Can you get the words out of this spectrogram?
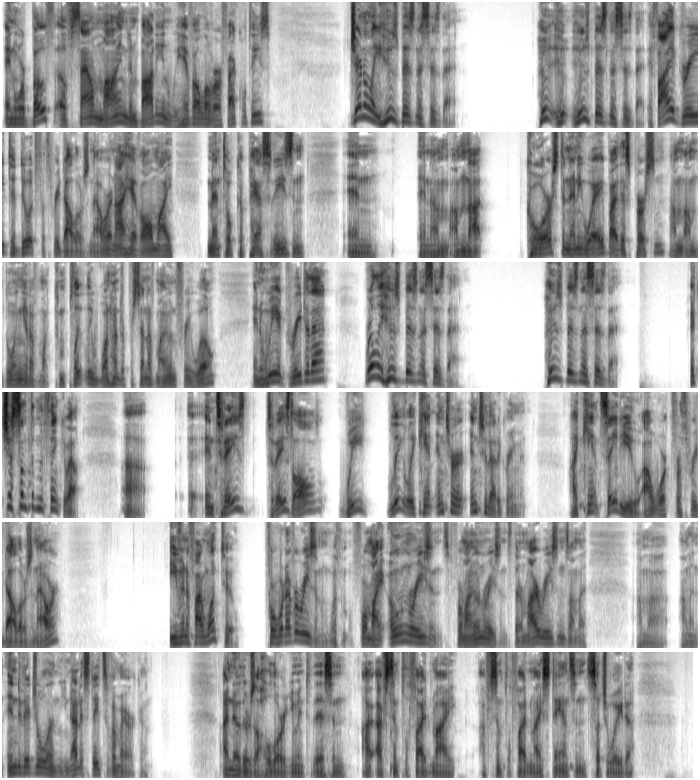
and we're both of sound mind and body and we have all of our faculties, generally, whose business is that? Who, who, whose business is that? If I agree to do it for three dollars an hour and I have all my mental capacities and and and I'm I'm not coerced in any way by this person. I'm I'm doing it of my completely 100% of my own free will, and we agree to that. Really, whose business is that? Whose business is that? It's just something to think about. Uh, in today's today's law, we legally can't enter into that agreement. I can't say to you, "I'll work for three dollars an hour," even if I want to, for whatever reason, with for my own reasons. For my own reasons, they're my reasons. I'm a, I'm a, I'm an individual in the United States of America. I know there's a whole argument to this, and I, have simplified my I've simplified my stance in such a way to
